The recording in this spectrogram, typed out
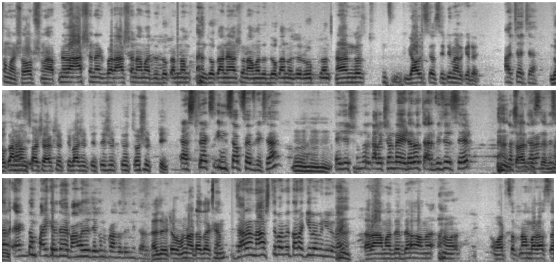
সময় সব সময়। আপনারা আসেন একবার আসেন আমাদের দোকান নাম- দোকানে আসুন। আমাদের দোকান হচ্ছে রূপগঞ্জ নারায়ণগঞ্জ গাউসিয়া সিটি মার্কেটে। আচ্ছা আচ্ছা। দোকান নাম ছয়শো একষট্টি বাষট্টি তেষট্টি চৌষট্টি। ইনসাফ ফেব্রিক্স হ্যাঁ? হম হম হম। এই যে সুন্দর কালেকশনটা এটারও চার পিসের সেট চার হ্যাঁ। একদম পাইকারি দামে বাংলাদেশের যে কোনো প্রান্ত থেকে নিতে পারবে এটার ওনাটা দেখেন। যারা না আসতে পারবে তারা কীভাবে নিবে ভাই? তারা আমাদের দেওয়া হোয়াটসঅ্যাপ নাম্বার আছে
